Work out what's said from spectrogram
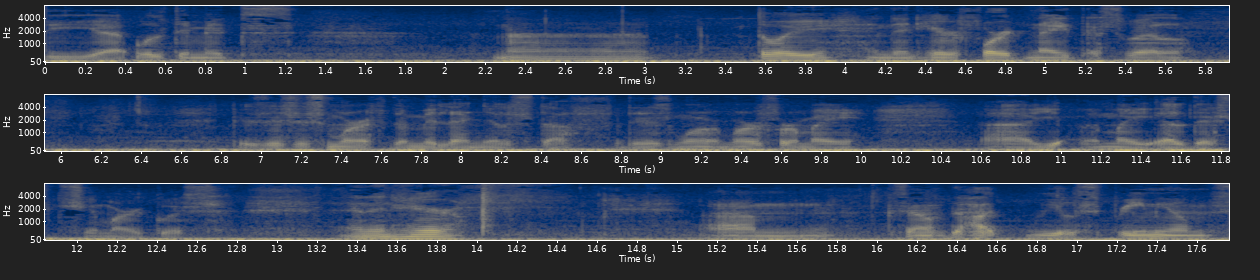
the uh, ultimates na toy and then here Fortnite as well. Because this is more of the millennial stuff. This is more more for my uh, my eldest si Marcus and then here um, some of the Hot Wheels premiums.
